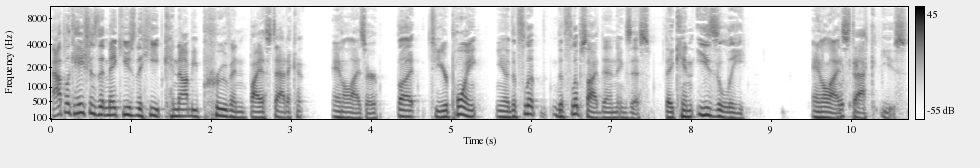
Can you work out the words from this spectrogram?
Applications that make use of the heap cannot be proven by a static analyzer. But to your point, you know the flip the flip side then exists. They can easily analyze stack use,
